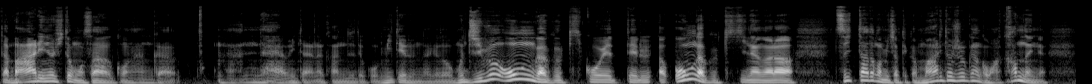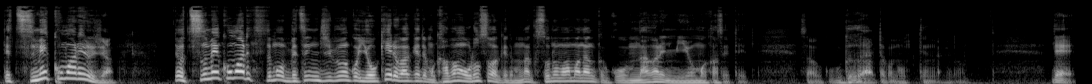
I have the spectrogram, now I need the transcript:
だ周りの人もさ、こうなんか、なんだよみたいな感じでこう見てるんだけどもう自分音楽聞こえてるあ音楽聴きながらツイッターとか見ちゃってるから周りの状況なんか分かんないんだよ。で詰め込まれるじゃん。でも詰め込まれてても別に自分はこう避けるわけでもカバンを下ろすわけでもなくそのままなんかこう流れに身を任せてさグーってこう乗ってんだけど。で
